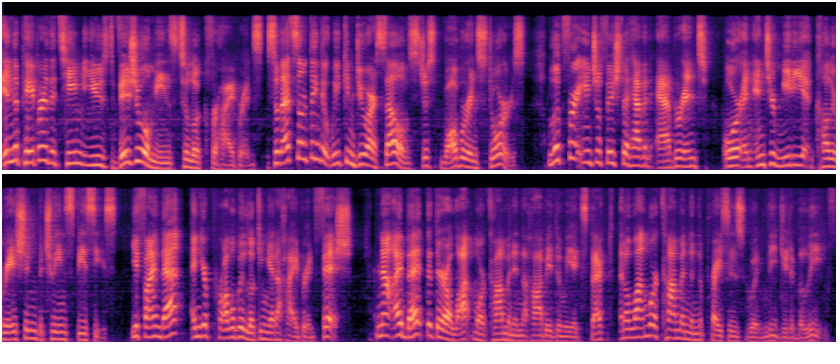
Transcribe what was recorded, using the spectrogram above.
In the paper, the team used visual means to look for hybrids. So that's something that we can do ourselves just while we're in stores. Look for angelfish that have an aberrant or an intermediate coloration between species. You find that, and you're probably looking at a hybrid fish. Now, I bet that they're a lot more common in the hobby than we expect, and a lot more common than the prices would lead you to believe.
